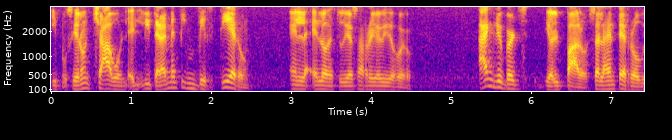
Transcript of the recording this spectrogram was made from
y pusieron chavos, literalmente invirtieron en, los estudios de desarrollo de videojuegos. Angry Birds dio el palo, o sea, la gente robó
